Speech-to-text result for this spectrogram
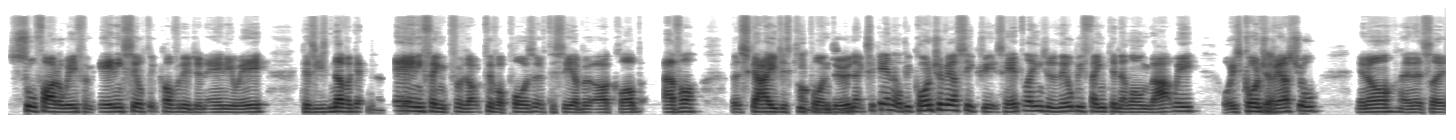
so far away from any Celtic coverage in any way because he's never getting anything productive or positive to say about our club ever. But Sky just keep on 100%. doing it. 'Cause again, it'll be controversy, creates headlines, and they'll be thinking along that way. Oh, he's controversial, you know, and it's like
